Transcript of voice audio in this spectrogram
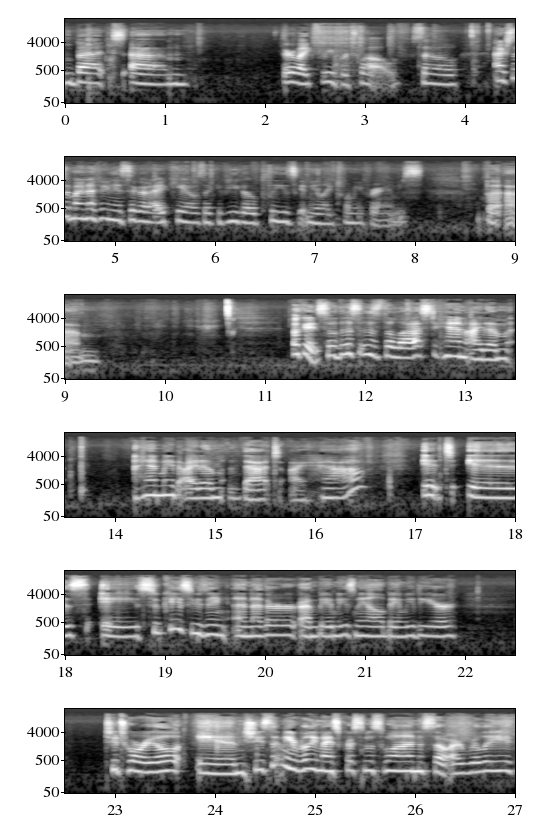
But um, they're like 3 for 12. So actually my nephew needs to go to Ikea. I was like, if you go, please get me like 20 frames. But um, Okay, so this is the last hand item, handmade item that I have. It is a suitcase using another um, Bambi's Mail, Bambi Deer tutorial, and she sent me a really nice Christmas one, so I really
